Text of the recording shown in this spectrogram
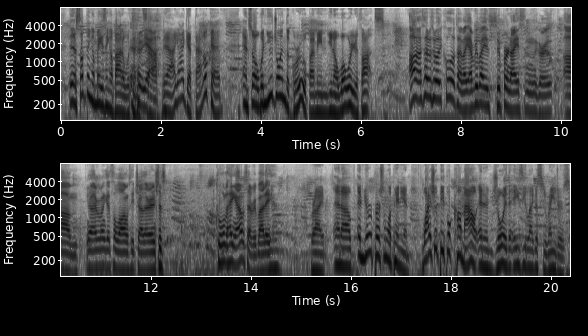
There's something amazing about it within Yeah. itself. yeah, I, I get that. Okay. And so when you joined the group, I mean, you know, what were your thoughts? Oh, I thought it was really cool at the time. Like everybody's super nice in the group. Um, you know, everyone gets along with each other, and it's just cool to hang out with everybody. Right. And uh, in your personal opinion, why should people come out and enjoy the AZ Legacy Rangers?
